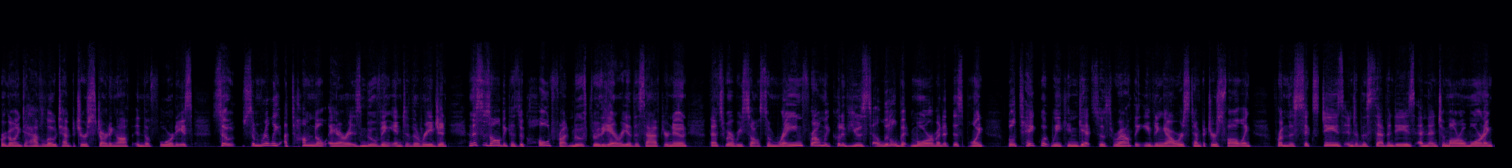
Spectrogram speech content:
we're going to have low temperatures starting off in the 40s. So some really autumnal air is moving into the region, and this is all because a cold front moved through the area this afternoon. That's where we saw some rain from. We could have used a little bit more, but at this point, we'll take what we can get. So throughout the evening hours, temperatures falling from the 60s into the 70s, and then tomorrow morning,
